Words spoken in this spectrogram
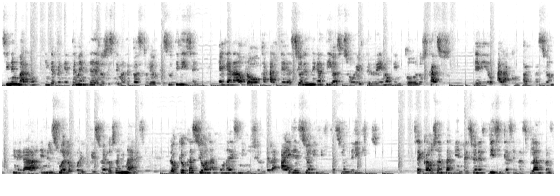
Sin embargo, independientemente de los sistemas de pastoreo que se utilice, el ganado provoca alteraciones negativas sobre el terreno en todos los casos, debido a la compactación generada en el suelo por el peso de los animales, lo que ocasiona una disminución de la aireación y filtración de líquidos. Se causan también lesiones físicas en las plantas,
